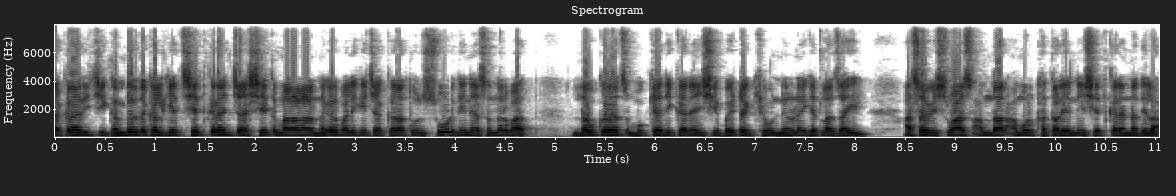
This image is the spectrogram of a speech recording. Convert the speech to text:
तक्रारीची गंभीर दखल घेत शेतकऱ्यांच्या शेतमालाला नगरपालिकेच्या करातून सूट देण्यासंदर्भात लवकरच मुख्याधिकाऱ्यांशी बैठक घेऊन निर्णय घेतला जाईल असा विश्वास आमदार अमोल खताळ यांनी शेतकऱ्यांना दिला.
